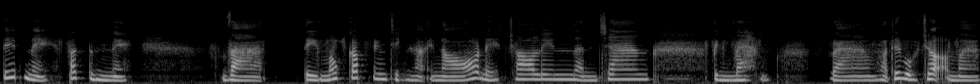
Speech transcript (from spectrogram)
tiết này pattern này và tìm mốc cấp anh chỉnh lại nó để cho lên dàn trang bình bảng và họa tiết bổ trợ mà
